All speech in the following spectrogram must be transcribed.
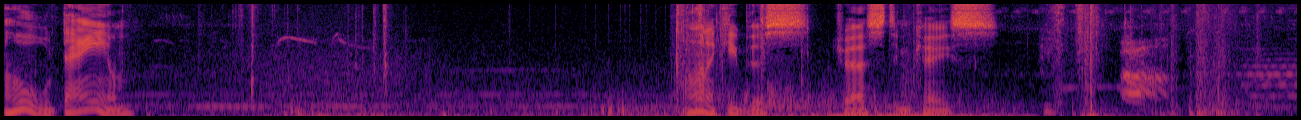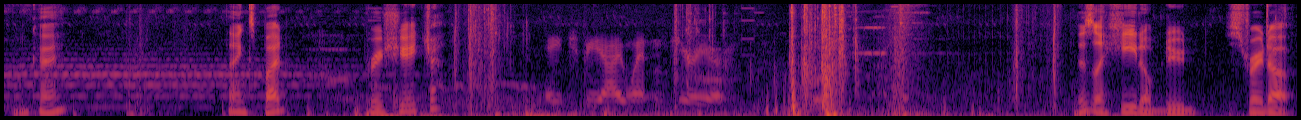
Oh, damn. I'm gonna keep this just in case. Okay. Thanks, bud. Appreciate ya. HVI went interior. This is a heat up, dude. Straight up.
